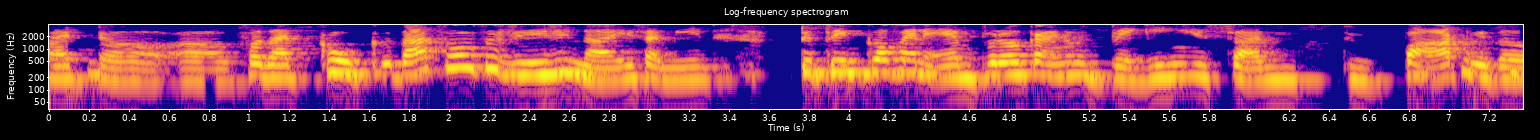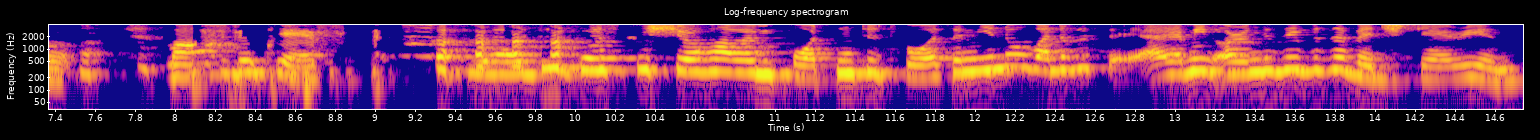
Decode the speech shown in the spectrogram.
that uh, uh, for that cook. That's also really nice. I mean, to think of an emperor kind of begging his son to part with a master chef. yeah, it just goes to show how important it was. And you know, one of the, I mean, Aurangzeb was a vegetarian.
